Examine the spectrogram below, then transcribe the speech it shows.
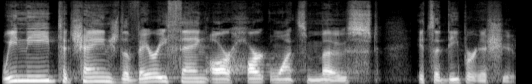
We need to change the very thing our heart wants most. It's a deeper issue.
